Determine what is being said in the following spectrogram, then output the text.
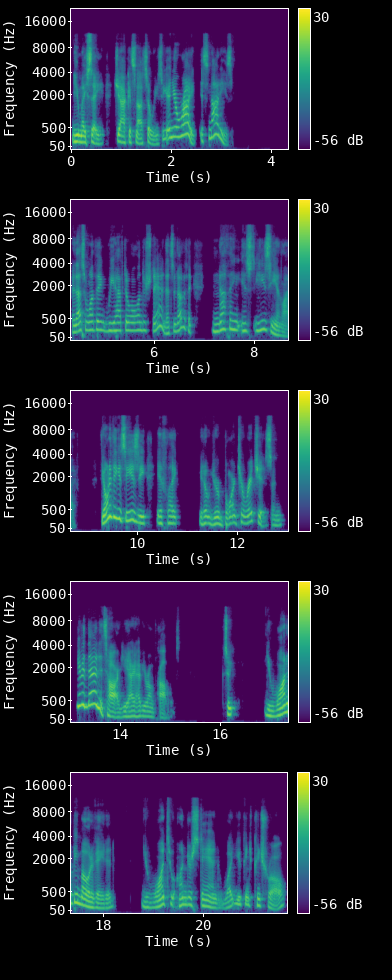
you may say, Jack, it's not so easy. And you're right, it's not easy. And that's one thing we have to all understand. That's another thing. Nothing is easy in life. The only thing that's easy if like you know, you're born to riches. And even then it's hard. You have your own problems. So you want to be motivated. You want to understand what you can control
